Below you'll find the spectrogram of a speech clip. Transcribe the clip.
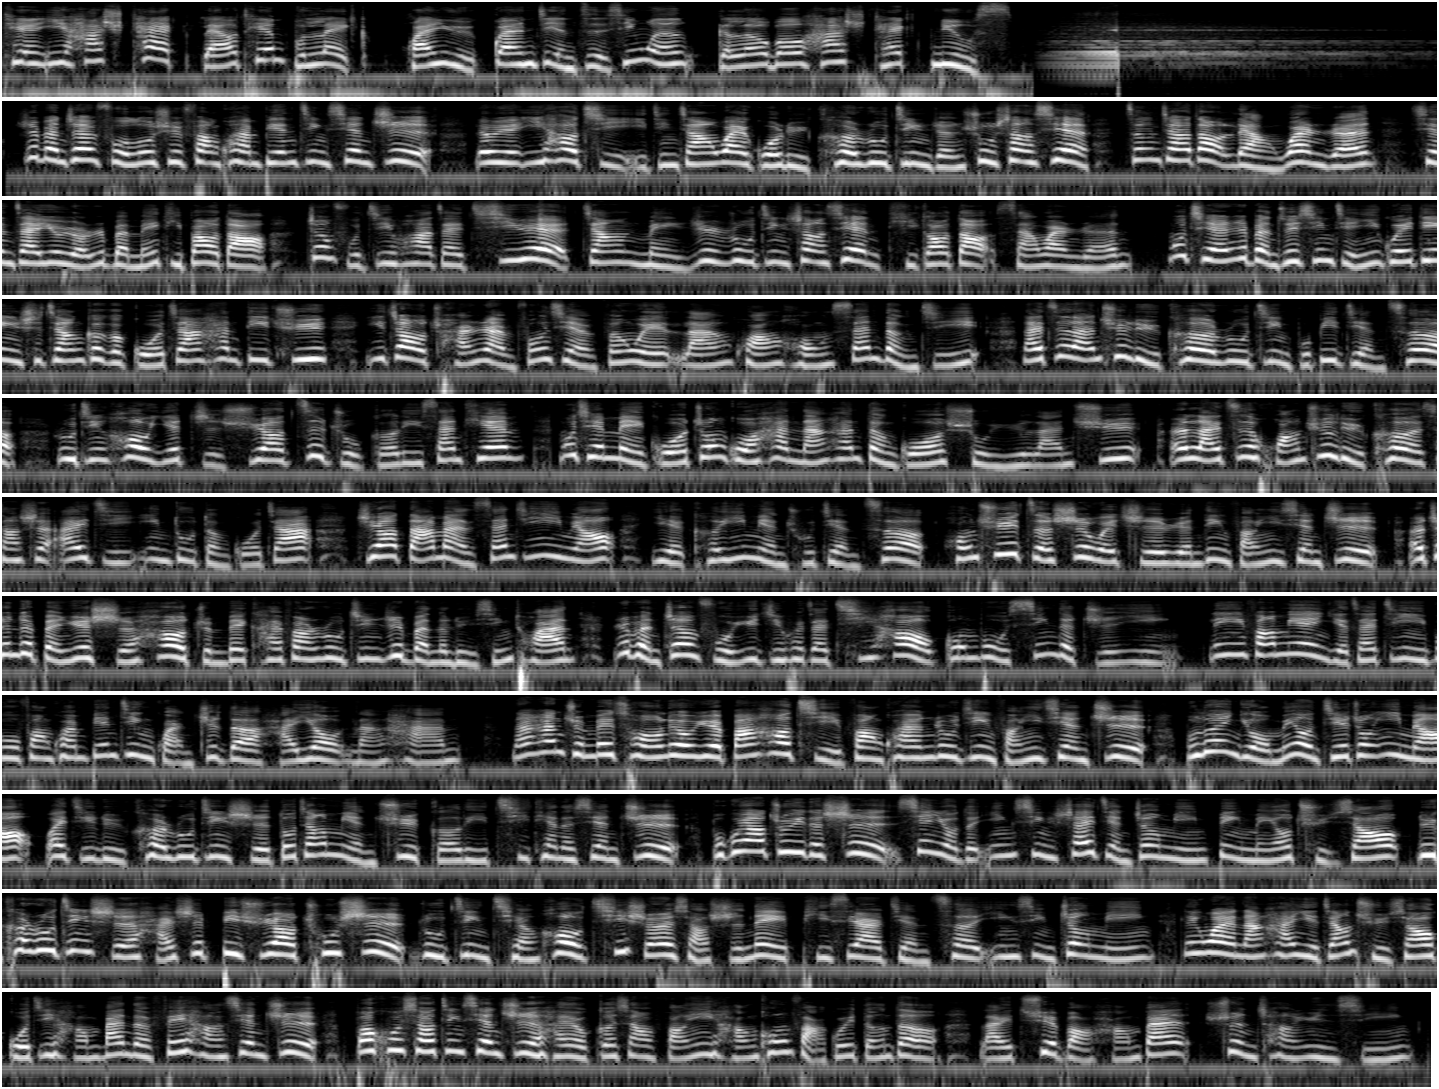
天一 hashtag 聊天不累，寰宇关键字新闻 global hashtag news。日本政府陆续放宽边境限制，六月一号起已经将外国旅客入境人数上限增加到两万人。现在又有日本媒体报道，政府计划在七月将每日入境上限提高到三万人。目前日本最新检疫规定是将各个国家和地区依照传染风险分为蓝、黄、红三等级。来自蓝区旅客入境不必检测，入境后也只需要自主隔离三天。目前美国、中国和南韩等国属于蓝区，而来自黄区旅客，像是埃及、印度等国家，只要打满三剂疫苗，也可以免除检测。红区则是维持原定防疫限制。而针对本月十号准备开放入境日本的旅行团，日本政府预计会在七号公布新的指引。另一方面，也在进进一步放宽边境管制的还有南韩。南韩准备从六月八号起放宽入境防疫限制，不论有没有接种疫苗，外籍旅客入境时都将免去隔离七天的限制。不过要注意的是，现有的阴性筛检证明并没有取消，旅客入境时还是必须要出示入境前后七十二小时内 PCR 检测阴性证明。另外，南韩也将取消国际航班的飞航限制，包括宵禁限制，还有各项防疫航空法规等等，来确保航班顺畅运行。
